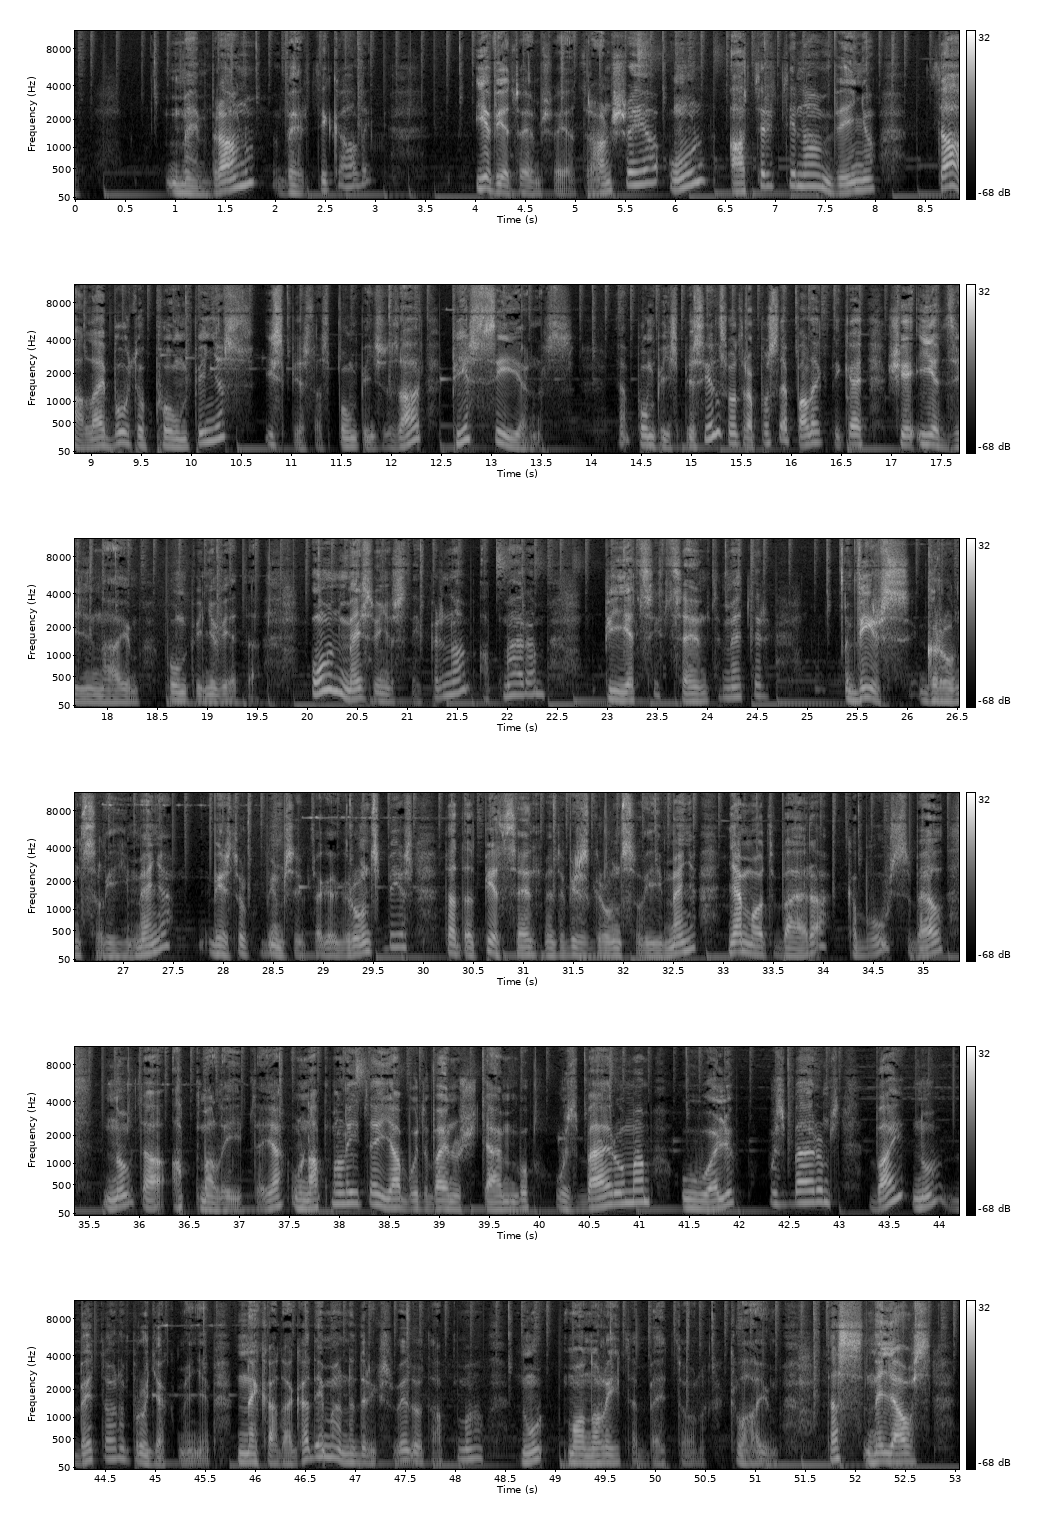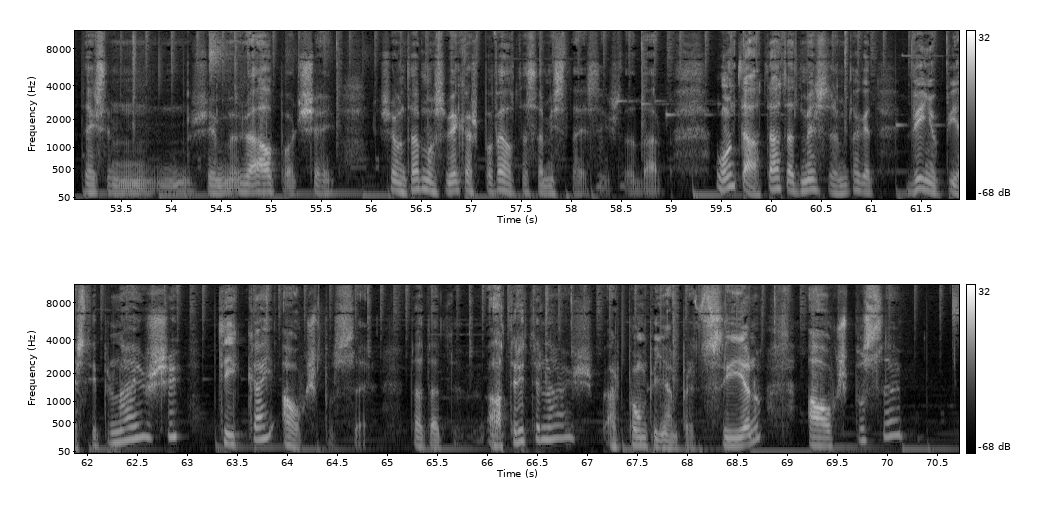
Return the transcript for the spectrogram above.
membrānu vertikāli, ievietojam šajā tranšējā un atritinām viņu tā, lai būtu pumpiņas, izspiestas pumpiņas uz ārā pie sienas. Ja, pumpiņas pie sienas, otrā pusē paliek tikai šie iedziļinājumi pumpiņa vietā. Un mēs viņu stiprinām apmēram 5 centimetri virs grunts līmeņa. virs tur jums ir grunts bijis, tātad 5 cm virs grunts līmeņa, ņemot vērā, ka būs vēl nu, tā apmalīte. Ja? Un apmalīte jābūt vai nu šķembu uzbērumam, oļu uzbērums vai no betona bruģakmeņiem. Nekādā gadījumā nedrīkst veidot apmālu no monolīta betona klājuma. Tas neļaus teiksim, šim elpot šeit. Un tad mums vienkārši pavēlēt, esam iztaisījuši to darbu. Un tā, tā tad mēs esam viņu piestiprinājuši tikai augšpusē. Tātad atritinājuši ar pumpiņām pret sienu augšpusē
